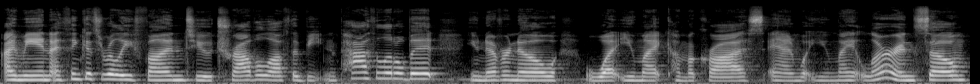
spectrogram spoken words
I mean, I think it's really fun to travel off the beaten path a little bit. You never know what you might come across and what you might learn. So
